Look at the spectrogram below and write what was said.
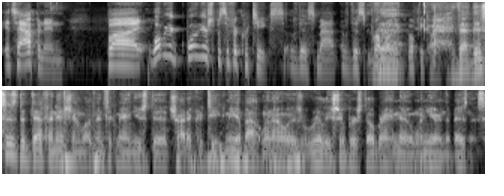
It's happening. But what were your what were your specific critiques of this, Matt, of this promo that, that Kofi cut? That this is the definition what Vince McMahon used to try to critique me about when I was really super still brand new, one year in the business.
